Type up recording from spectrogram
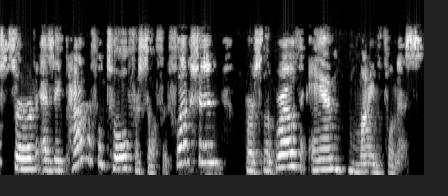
serve as a powerful tool for self reflection, personal growth, and mindfulness.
